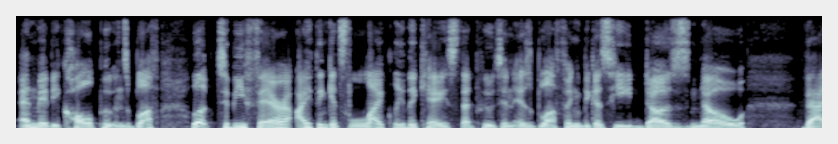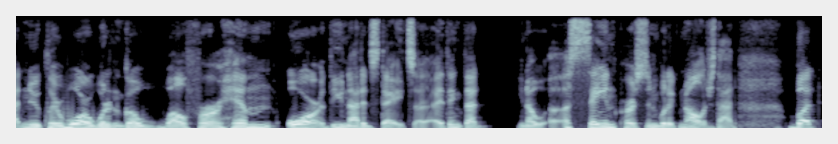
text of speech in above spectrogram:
and maybe call Putin's bluff? Look, to be fair, I think it's likely the case that Putin is bluffing because he does know that nuclear war wouldn't go well for him or the United States. I think that, you know, a sane person would acknowledge that. But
